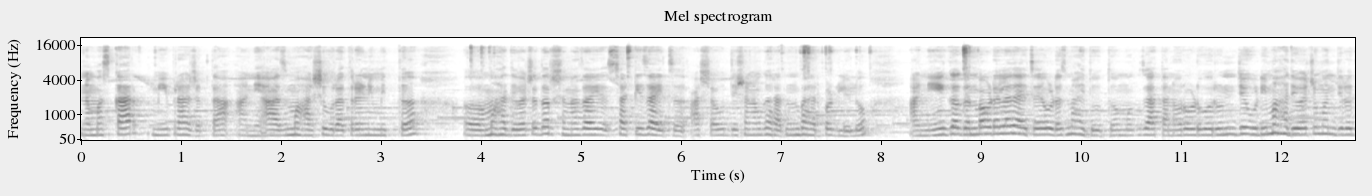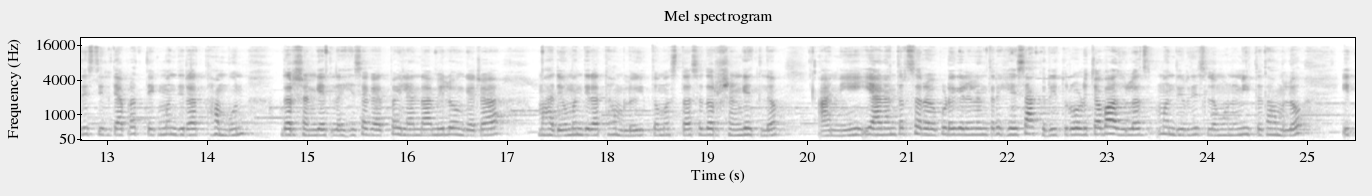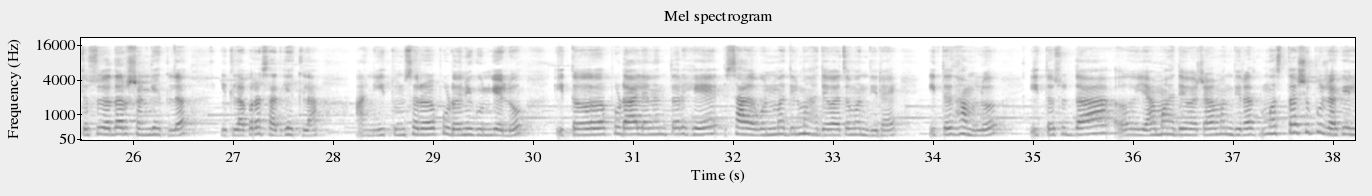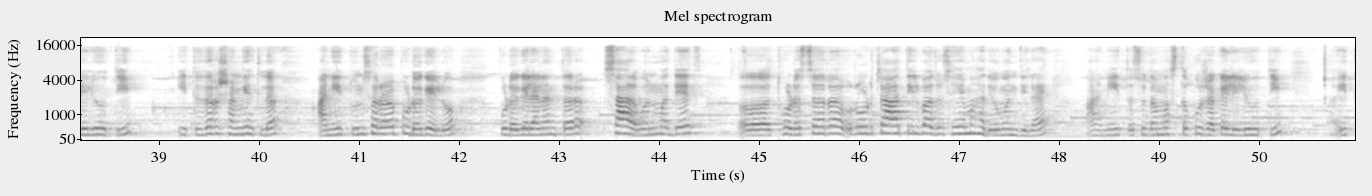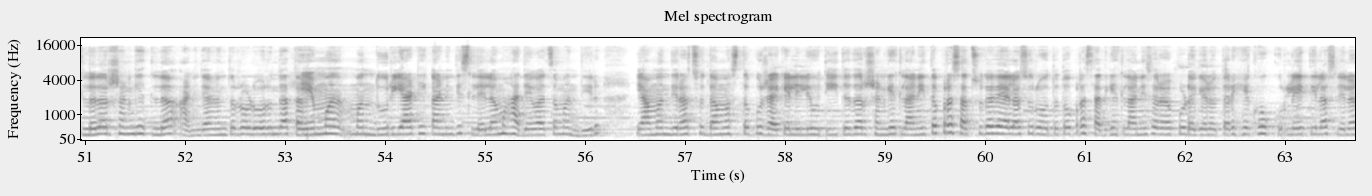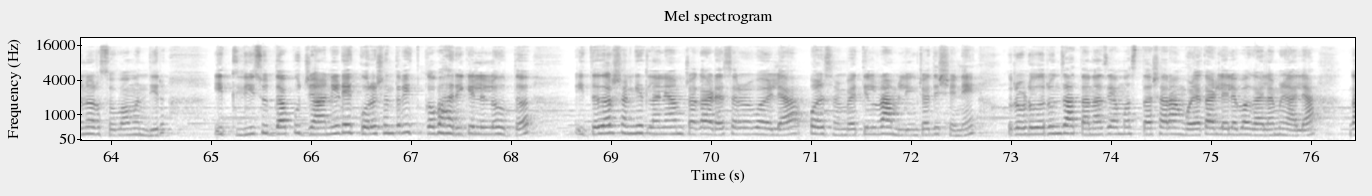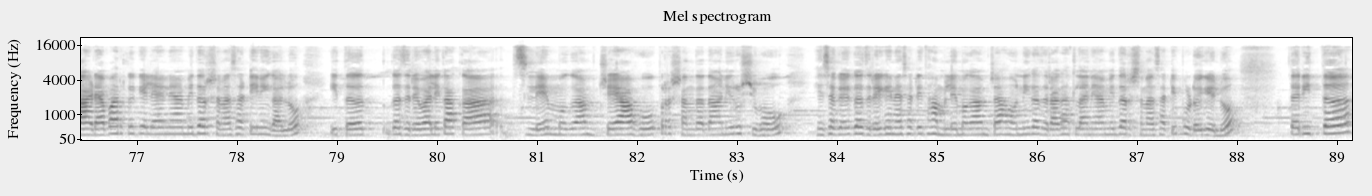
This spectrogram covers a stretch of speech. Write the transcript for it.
नमस्कार मी प्राजक्ता आणि आज महाशिवरात्रीनिमित्त महादेवाच्या दर्शना जायसाठी जायचं अशा उद्देशानं घरातून बाहेर पडलेलो. आणि गगनबावड्याला जायचं एवढंच माहिती होतं. मग जाताना रोडवरून जेवढी महादेवाची मंदिरं दिसतील त्या प्रत्येक मंदिरात थांबून दर्शन घेतलं. हे सगळ्यात पहिल्यांदा आम्ही लोंग्याच्या महादेव मंदिरात थांबलो. इथं मस्त असं दर्शन घेतलं. आणि यानंतर सरळ पुढे गेल्यानंतर हे साक्रीत रोडच्या बाजूलाच मंदिर दिसलं म्हणून इथं थांबलो. इथं सुद्धा दर्शन घेतलं. इथला प्रसाद घेतला. आणि इथून सरळ पुढं निघून गेलो. इथं पुढं आल्यानंतर हे साळवणमधील महादेवाचं मंदिर आहे. इथं थांबलो. इथंसुद्धा या महादेवाच्या मंदिरात मस्त अशी पूजा केलेली होती. इथं दर्शन घेतलं आणि इथून सरळ पुढं गेलो. पुढं गेल्यानंतर साळवणमध्येच थोडंसं र- रोडच्या आतील बाजूचं हे महादेव मंदिर आहे. आणि इथंसुद्धा मस्त पूजा केलेली होती. इथलं दर्शन घेतलं आणि त्यानंतर रोडवरून जाता हे म मंदूर या ठिकाणी दिसलेलं महादेवाचं मंदिर. या मंदिरात सुद्धा मस्त पूजा केलेली होती. इथं दर्शन घेतलं आणि इथं प्रसाद सुद्धा द्यायला सुरू होतं. तो प्रसाद घेतला आणि सरळ पुढे गेलो तर हे खोकुर्ले येथील असलेलं नरसोबा मंदिर. इथली सुद्धा पूजा आणि डेकोरेशन तर इतकं भारी केलेलं होतं. इथं दर्शन घेतल्याने आमच्या गाड्या सरळ वळल्या. पळसंब्यातील रामलिंगच्या दिशेने रोडवरून जातानाच या मस्त अशा रांगोळ्या काढलेल्या बघायला मिळाल्या. गाड्या पार्क केल्याने आम्ही दर्शनासाठी निघालो. इथं गजरेवाले काका दिसले. मग आमचे आहो प्रशांतदादा आणि ऋषीभाऊ हे सगळे गजरे घेण्यासाठी थांबले. मग आमच्या आहोनी गजरा घातला आणि आम्ही दर्शनासाठी पुढे गेलो. तर इथं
